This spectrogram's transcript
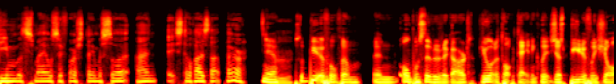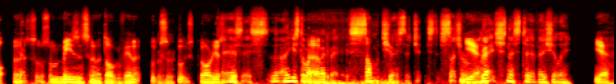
beam with smiles the first time I saw it, and it still has that power. Yeah, mm. it's a beautiful film in almost every regard. If you want to talk technically, it's just beautifully shot. Yep. It's, some amazing cinematography in it. Looks mm-hmm. looks gorgeous. It is. It's, I used to word uh, word, but it's sumptuous. It's, just, it's such a yeah. richness to it visually. Yeah,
